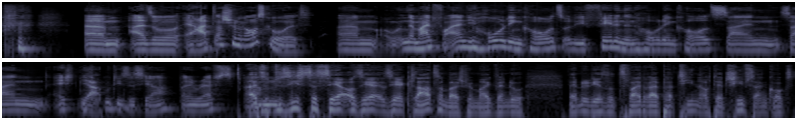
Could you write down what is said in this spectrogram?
ähm, also er hat das schon rausgeholt. Ähm, und er meint vor allem die Holding Calls oder die fehlenden Holding Calls seien, seien echt nicht Ja. gut dieses Jahr bei den Refs. Also ähm, du siehst es sehr, sehr, sehr klar zum Beispiel, Mike, wenn du, wenn du dir so zwei, drei Partien auch der Chiefs anguckst.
